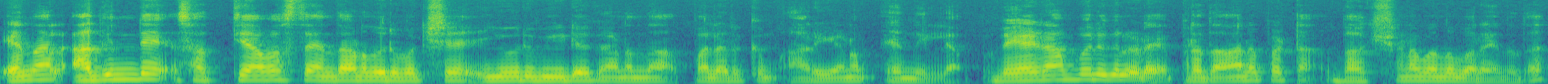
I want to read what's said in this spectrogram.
എന്നാൽ അതിന്റെ സത്യാവസ്ഥ എന്താണെന്ന് ഒരുപക്ഷെ ഈ ഒരു വീഡിയോ കാണുന്ന പലർക്കും അറിയണം എന്നില്ല. വേഴാമ്പലുകളുടെ പ്രധാനപ്പെട്ട ഭക്ഷണം എന്ന് പറയുന്നത്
